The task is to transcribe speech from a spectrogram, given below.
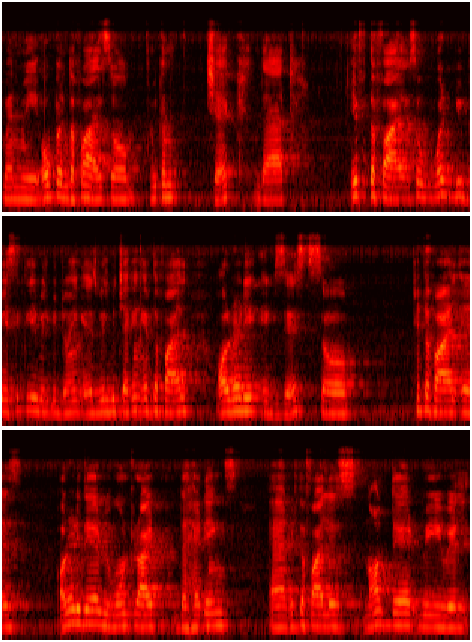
when we open the file so we can check that if the file so what we basically will be doing is we'll be checking if the file already exists. So if the file is already there we won't write the headings. And if the file is not there we will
